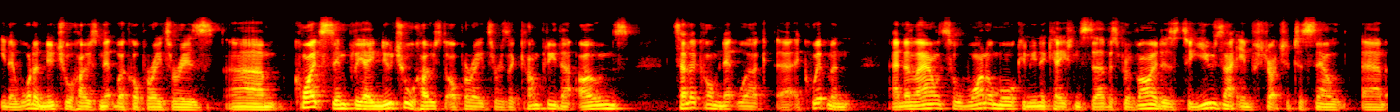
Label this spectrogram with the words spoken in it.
you know, what a neutral host network operator is. Um, quite simply, a neutral host operator is a company that owns telecom network uh, equipment and allows for one or more communication service providers to use that infrastructure to sell, um,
